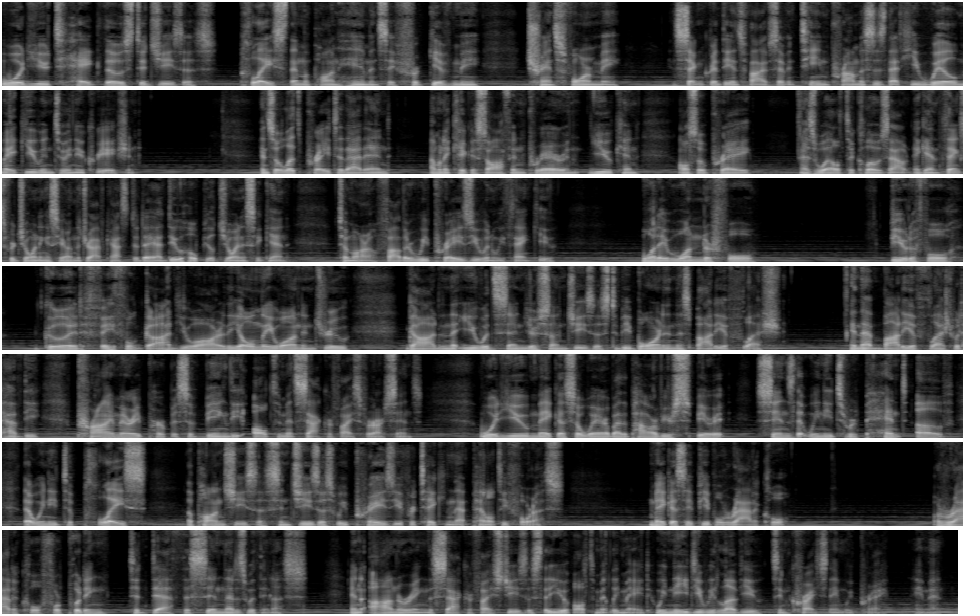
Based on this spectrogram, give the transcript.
Would you take those to Jesus, place them upon him, and say, Forgive me, transform me? In 2 Corinthians 5:17 promises that he will make you into a new creation. And so let's pray to that end. I'm going to kick us off in prayer and you can also pray as well to close out. Again, thanks for joining us here on the Drivecast today. I do hope you'll join us again tomorrow. Father, we praise you and we thank you. What a wonderful, beautiful, good, faithful God you are, the only one and true God, and that you would send your son Jesus to be born in this body of flesh. And that body of flesh would have the primary purpose of being the ultimate sacrifice for our sins. Would you make us aware by the power of your Spirit sins that we need to repent of, that we need to place upon Jesus? And Jesus, we praise you for taking that penalty for us. Make us a people radical, a radical for putting to death the sin that is within us and honoring the sacrifice, Jesus, that you have ultimately made. We need you. We love you. It's in Christ's name we pray. Amen.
